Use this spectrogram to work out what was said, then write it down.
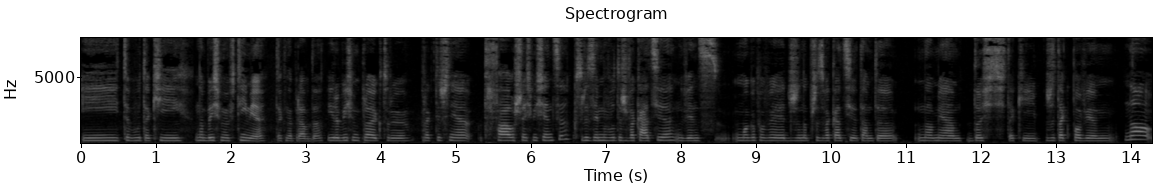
i to był taki, no byliśmy w teamie tak naprawdę i robiliśmy projekt, który praktycznie trwał 6 miesięcy, który zajmował też wakacje, więc mogę powiedzieć, że no przez wakacje tamte no miałam dość taki, że tak powiem, no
